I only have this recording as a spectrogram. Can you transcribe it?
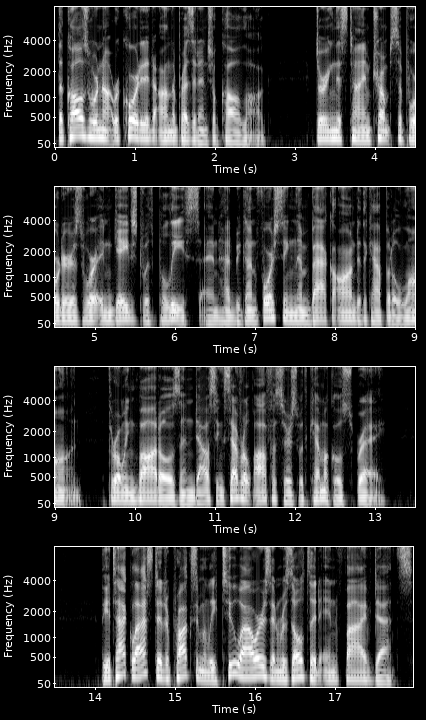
The calls were not recorded on the presidential call log. During this time, Trump supporters were engaged with police and had begun forcing them back onto the Capitol lawn, throwing bottles and dousing several officers with chemical spray. The attack lasted approximately two hours and resulted in five deaths,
